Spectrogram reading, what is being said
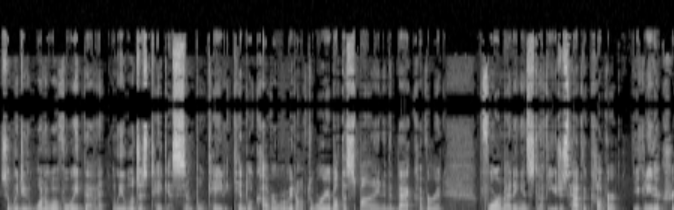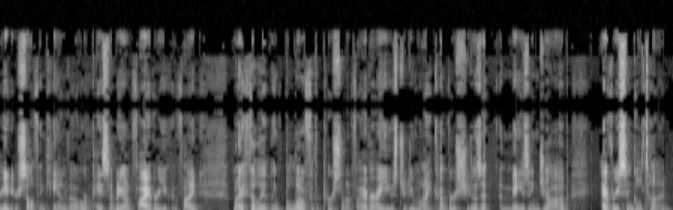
So we do want to avoid that. We will just take a simple Kindle cover where we don't have to worry about the spine and the back cover and formatting and stuff. You just have the cover. You can either create it yourself in Canva or pay somebody on Fiverr. You can find my affiliate link below for the person on Fiverr I use to do my covers. She does an amazing job every single time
